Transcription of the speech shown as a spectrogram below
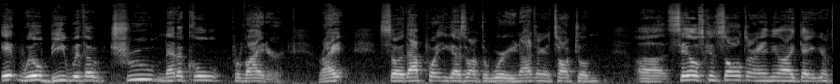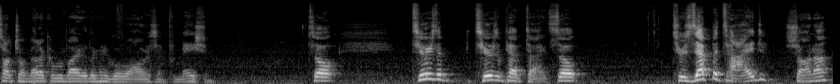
it will be with a true medical provider, right? So at that point, you guys don't have to worry. You're not going to talk to a uh, sales consultant or anything like that. You're going to talk to a medical provider. They're going to go over all this information. So here's a here's a peptide. So tirzepatide, Shauna.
